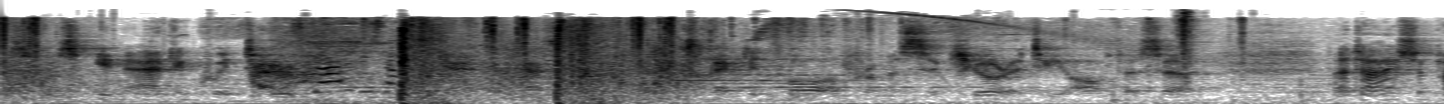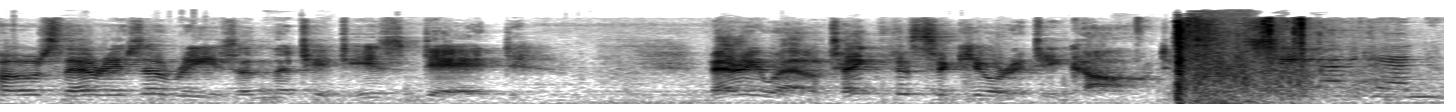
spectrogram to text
This was inadequate. There's gotta be something. Expected more from a security officer. But I suppose there is a reason that it is dead. Very well, take the security card. See That again.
